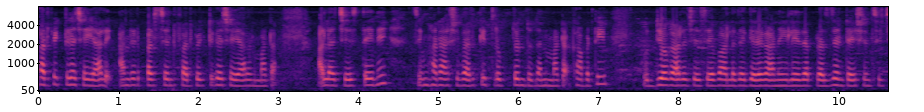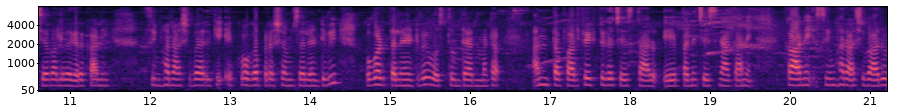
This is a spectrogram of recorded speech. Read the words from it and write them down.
పర్ఫెక్ట్గా చేయాలి. హండ్రెడ్ పర్సెంట్ పర్ఫెక్ట్గా చేయాలన్నమాట. అలా చేస్తేనే సింహరాశి వారికి తృప్తి ఉంటుందన్నమాట. కాబట్టి ఉద్యోగాలు చేసే వాళ్ళ దగ్గర కానీ లేదా ప్రజెంటేషన్స్ ఇచ్చే వాళ్ళ దగ్గర కానీ సింహరాశి వారికి ఎక్కువగా ప్రశంసలు పొగడతలనేటివి వస్తుంటాయి అన్నమాట అంత పర్ఫెక్ట్గా చేస్తారు. ఏ పని చేసినా కానీ. కానీ సింహరాశి వారు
